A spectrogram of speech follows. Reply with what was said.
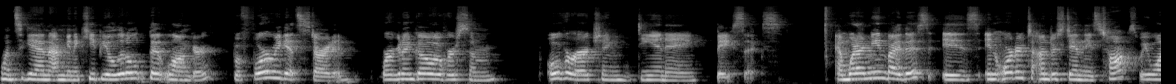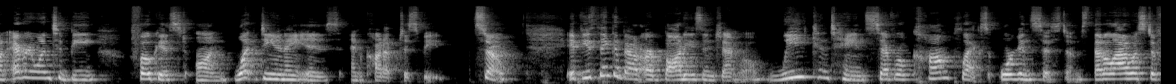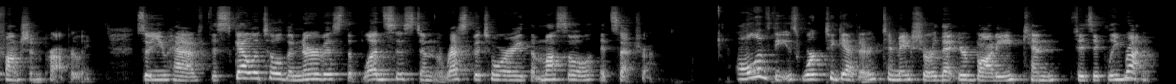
once again, I'm going to keep you a little bit longer. Before we get started, we're going to go over some overarching DNA basics. And what I mean by this is in order to understand these talks, we want everyone to be focused on what DNA is and caught up to speed. So, if you think about our bodies in general, we contain several complex organ systems that allow us to function properly. So you have the skeletal, the nervous, the blood system, the respiratory, the muscle, etc. All of these work together to make sure that your body can physically run.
